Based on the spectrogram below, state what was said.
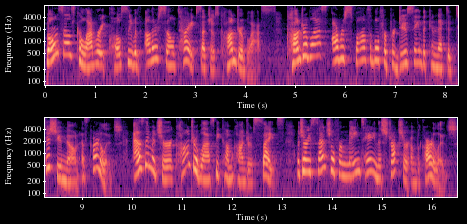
Bone cells collaborate closely with other cell types such as chondroblasts. Chondroblasts are responsible for producing the connective tissue known as cartilage. As they mature, chondroblasts become chondrocytes, which are essential for maintaining the structure of the cartilage.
